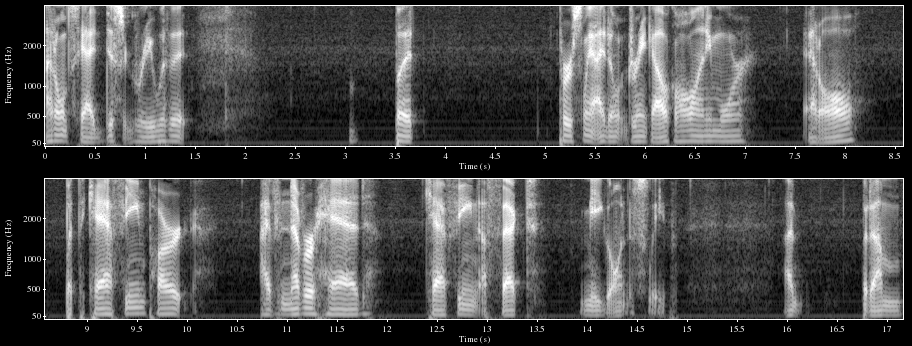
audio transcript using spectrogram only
I don't say I disagree with it, but personally, I don't drink alcohol anymore at all. But the caffeine part, I've never had caffeine affect me going to sleep. I'm, but I'm,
